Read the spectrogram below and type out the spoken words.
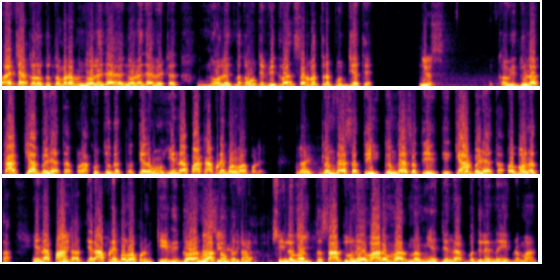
વાંચા કરો તો તમારામાં નોલેજ આવે નોલેજ આવે એટલે નોલેજમાં તો શું છે? વિદ્વાન સર્વત્ર પૂજ્ય છે યસ કવિ દુલા કાક ક્યાં ભણ્યા હતા? પણ આખું જગત અત્યારે હું એના પાઠ આપણે ભણવા પડે. ગંગા સતી ગંગા સતી એ ક્યાં ભણ્યા હતા? અભણ હતા. એના પાઠ અત્યારે આપણે ભણવા પડે. કેવી ગહન વાતો કરી હતા. ગયા. શીલવંત સાધુને વારંવાર નમીએ જેના બદલે નહીં બ્રહ્માંડ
